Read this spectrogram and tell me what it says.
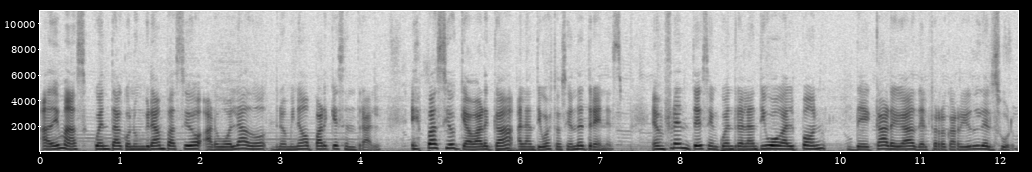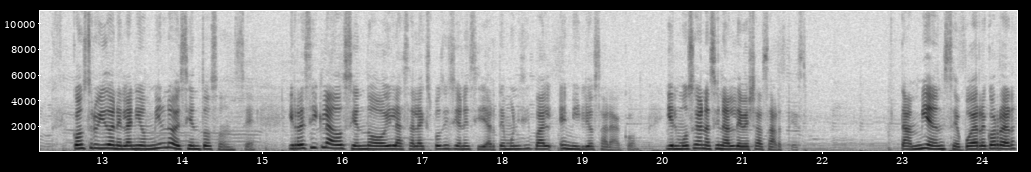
Además, cuenta con un gran paseo arbolado denominado Parque Central, espacio que abarca a la antigua estación de trenes. Enfrente se encuentra el antiguo galpón de carga del ferrocarril del sur construido en el año 1911 y reciclado siendo hoy la Sala de Exposiciones y de Arte Municipal Emilio Zaraco y el Museo Nacional de Bellas Artes. también se puede recorrer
